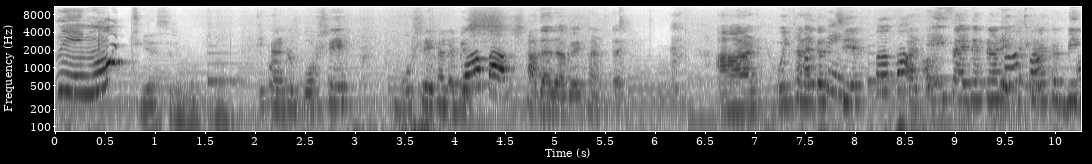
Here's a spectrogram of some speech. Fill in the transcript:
Remote. ইয়েস রিমোট এখানে একটু বসে বসে এখানে বেশ সাজা যাবে এখানটায়। আর ওইখানে একটা চেয়ার আর এই সাইডে একটা এখানে একটা বিগ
